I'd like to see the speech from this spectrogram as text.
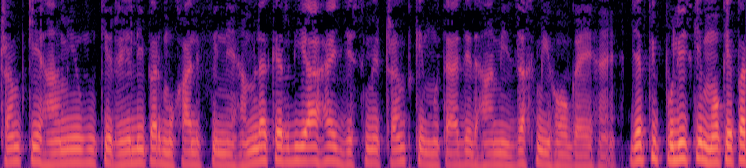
ट्रंप की हामियों की रैली पर मुखालिफी ने हमला कर दिया है, जिसमें ट्रंप के मुतद हामी जख्मी हो गए हैं। जबकि पुलिस के मौके पर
